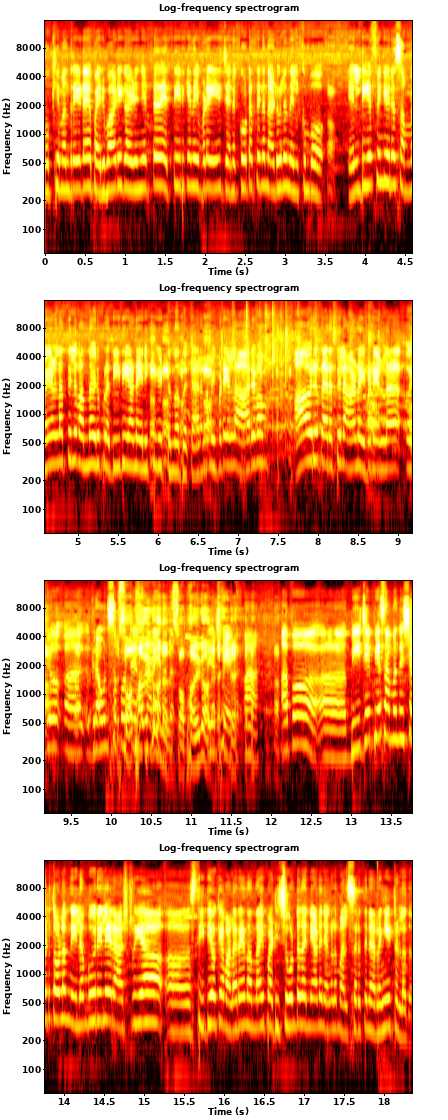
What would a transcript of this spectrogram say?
മുഖ്യമന്ത്രിയുടെ പരിപാടി കഴിഞ്ഞിട്ട് എത്തിയിരിക്കുന്ന ഇവിടെ ഈ ജനക്കൂട്ടത്തിന്റെ നടുവിൽ നിൽക്കുമ്പോൾ എൽ ഡി എഫിന്റെ ഒരു സമ്മേളനത്തിൽ വന്ന ഒരു പ്രതീതിയാണ് എനിക്ക് കിട്ടുന്നത്. കാരണം ഇവിടെയുള്ള ആരവം ആ ഒരു തരത്തിലാണ് ഇവിടെയുള്ള ഒരു ഗ്രൗണ്ട് സപ്പോർട്ട് എന്ന് പറയുന്നത്. തീർച്ചയായിട്ടും. ആ. അപ്പോ ബി ജെ പിയെ സംബന്ധിച്ചിടത്തോളം നിലമ്പൂരിലെ രാഷ്ട്രീയ സ്ഥിതിയൊക്കെ വളരെ നന്നായി പഠിച്ചുകൊണ്ട് തന്നെയാണ് ഞങ്ങൾ മത്സരത്തിന് ഇറങ്ങിയിട്ടുള്ളത്.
